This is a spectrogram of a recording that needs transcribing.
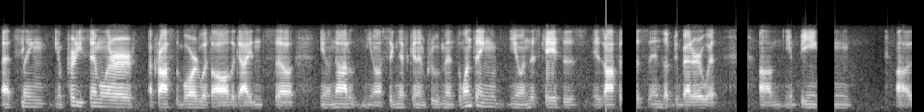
that ceiling, you know, pretty similar across the board with all the guidance. So, you know, not you know a significant improvement. The one thing you know in this case is is office ends up doing better with um, you know, being uh,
